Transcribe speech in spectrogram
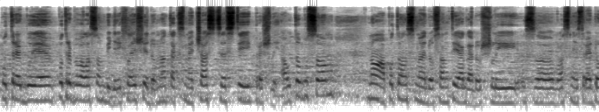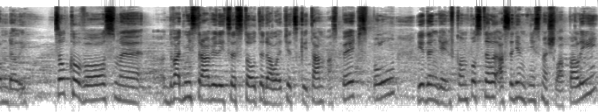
potrebuje, potrebovala som byť rýchlejšie doma, tak sme čas cesty prešli autobusom, no a potom sme do Santiaga došli z, vlastne z Redondely. Celkovo sme dva dni strávili cestou, teda letecky tam a späť spolu, jeden deň v Kompostele a sedem dní sme šlapali.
